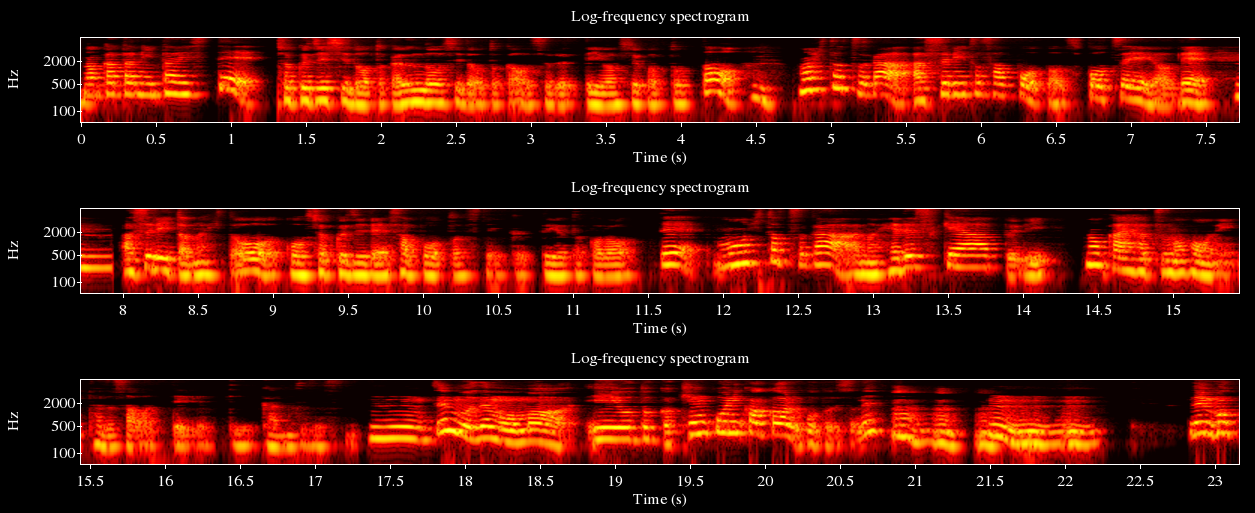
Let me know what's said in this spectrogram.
の方に対して、食事指導とか運動指導とかをするっていうお仕事と、うん。もう一つがアスリートサポート、スポーツ栄養で、うん。アスリートの人をこう食事でサポートしていくっていうところ。で、もう一つがあのヘルスケアアプリの開発の方に携わっているっていう感じですね。うん、全部でもまあ、栄養とか健康に関わることですよね。うんうんううんうんうん。で、まあ今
